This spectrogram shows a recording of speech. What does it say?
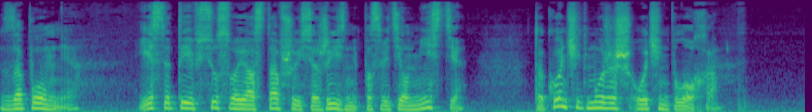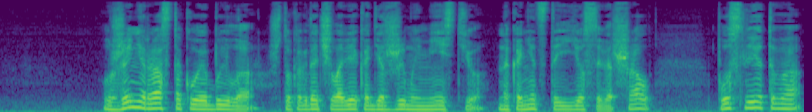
Запомни, если ты всю свою оставшуюся жизнь посвятил мести, то кончить можешь очень плохо. Уже не раз такое было, что когда человек, одержимый местью, наконец-то ее совершал, после этого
